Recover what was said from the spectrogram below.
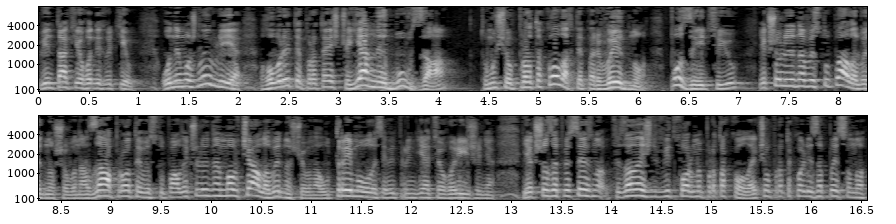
він так його не хотів. Унеможливлює говорити про те, що я не був за. Тому що в протоколах тепер видно позицію. Якщо людина виступала, видно, що вона за, проти виступала. Якщо людина мовчала, видно, що вона утримувалася від прийняття цього рішення. Якщо записано, залежить від форми протоколу. Якщо в протоколі записано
